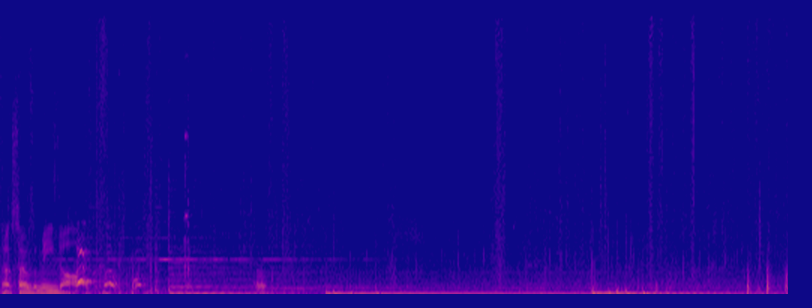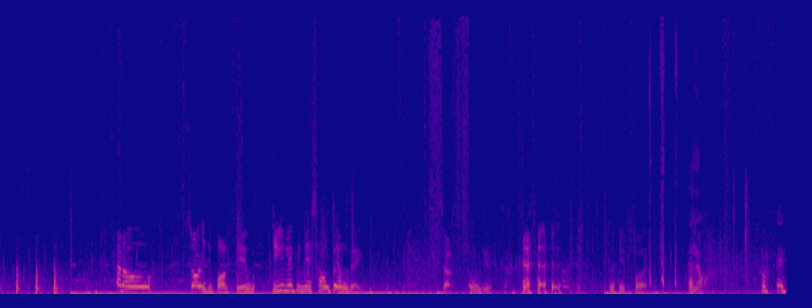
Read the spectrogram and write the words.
That sounds a mean dog. Sorry to bother you. Do you live in this whole building? So, oh, you. fine. Hello. Come in.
